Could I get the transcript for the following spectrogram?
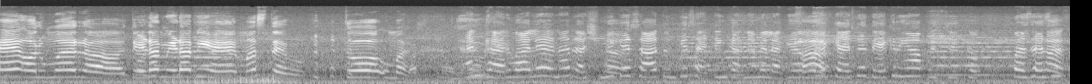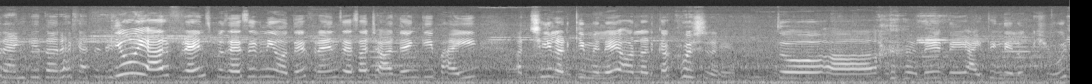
है और उमर uh, टेढ़ा मेढ़ा भी है मस्त है वो। तो उमर। एंड घर वाले है ना रश्मि हाँ। के साथ उनकी सेटिंग करने में लगे हुए हाँ। कैसे देख रही हैं आप इस चीज़ को? पॉजिटिव हाँ। फ्रेंड की तरह कैसे क्यों यार? फ्रेंड्स पोजेसिव नहीं होते। फ्रेंड्स ऐसा चाहते हैं कि भाई अच्छी लड़की मिले और लड़का खुश रहे। तो दे दे I think they look cute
